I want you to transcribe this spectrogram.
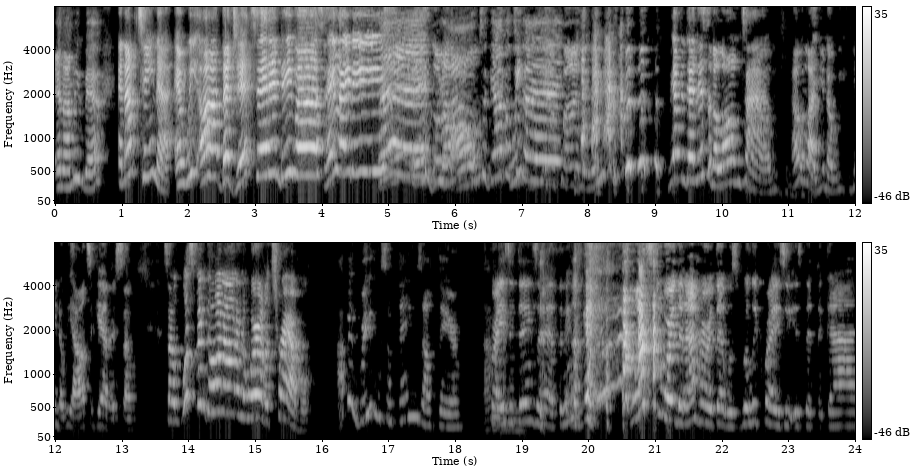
And I'm Yvette. And I'm Tina, and we are the Jet Setting Divas. Hey, ladies! Hey, What's we're all together We- today. We haven't done this in a long time. I was like, you know, we, you know, we all together. So, so what's been going on in the world of travel? I've been reading some things out there. I crazy mean, things are happening. One story that I heard that was really crazy is that the guy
